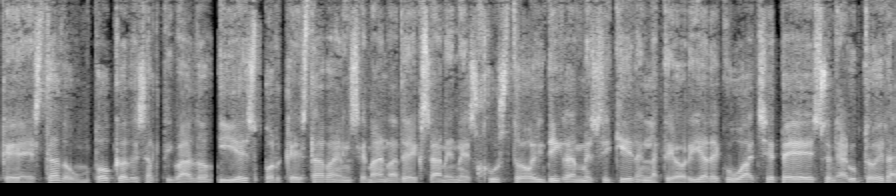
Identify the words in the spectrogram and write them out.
que he estado un poco desactivado y es porque estaba en semana de exámenes. Justo hoy díganme si quieren la teoría de QHPS Naruto era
